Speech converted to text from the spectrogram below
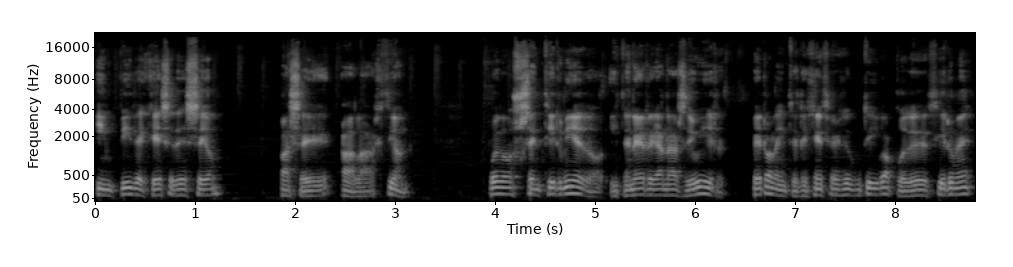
impide que ese deseo pase a la acción. Puedo sentir miedo y tener ganas de huir, pero la inteligencia ejecutiva puede decirme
